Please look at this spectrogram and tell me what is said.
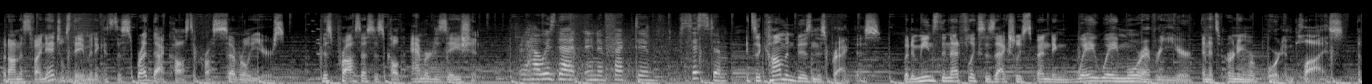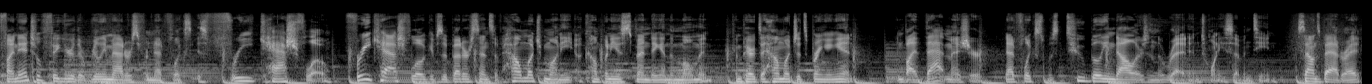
But on its financial statement, it gets to spread that cost across several years. This process is called amortization. But how is that an effective system? It's a common business practice, but it means that Netflix is actually spending way, way more every year than its earning report implies. The financial figure that really matters for Netflix is free cash flow. Free cash flow gives a better sense of how much money a company is spending in the moment compared to how much it's bringing in. And by that measure, Netflix was $2 billion in the red in 2017. Sounds bad, right?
